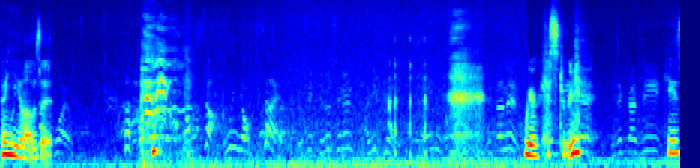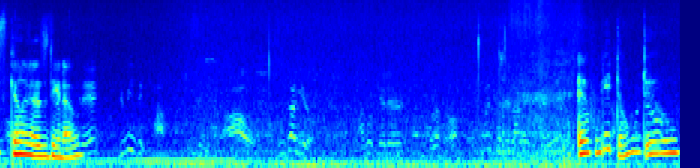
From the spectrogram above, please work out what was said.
he loves it. We are history. He's killing his Dino. If we don't do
